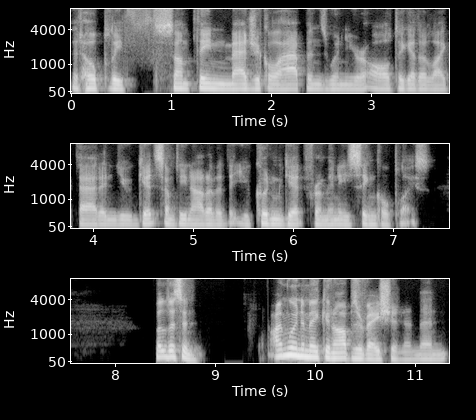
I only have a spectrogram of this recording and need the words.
that hopefully something magical happens when you're all together like that and you get something out of it that you couldn't get from any single place. But listen, I'm going to make an observation and then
